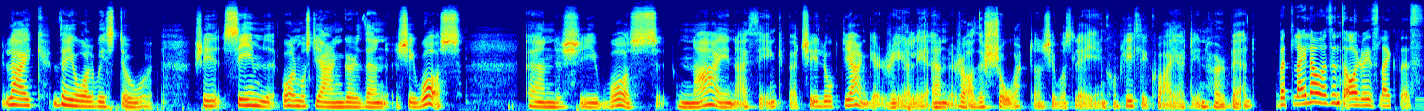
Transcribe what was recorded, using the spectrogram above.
like they always do. She seemed almost younger than she was And she was nine, I think, but she looked younger, really, and rather short. And she was laying completely quiet in her bed. But Laila wasn't always like this.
